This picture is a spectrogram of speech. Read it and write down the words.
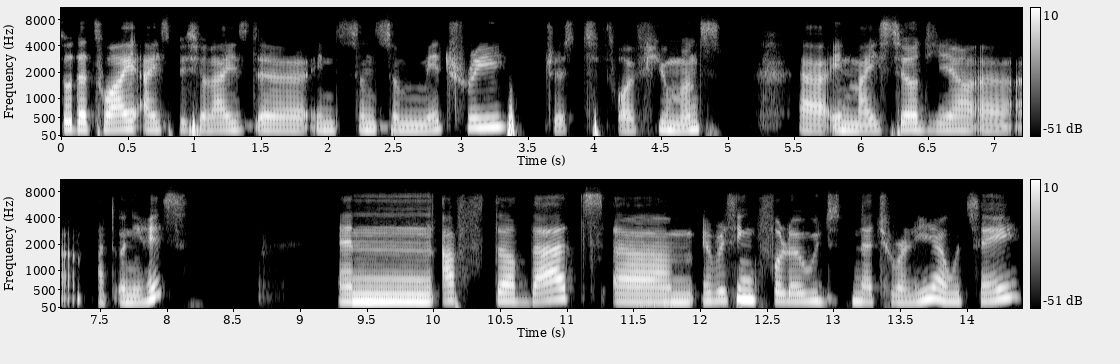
So that's why I specialized uh, in sensometry just for a few months uh, in my third year uh, at Oniris. And after that, um, everything followed naturally, I would say.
